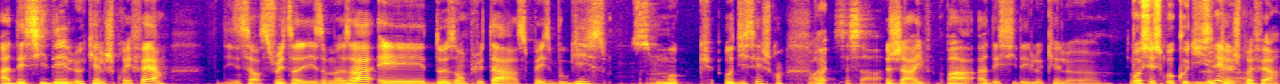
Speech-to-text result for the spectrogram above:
à décider lequel je préfère. Il sort Streets is a Mother et deux ans plus tard, Space Boogie, Smoke Odyssey, je crois. Ouais, Ouais. c'est ça. ouais. J'arrive pas à décider lequel, euh, Bon, c'est Smoke Odyssey. lequel mais- je préfère.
